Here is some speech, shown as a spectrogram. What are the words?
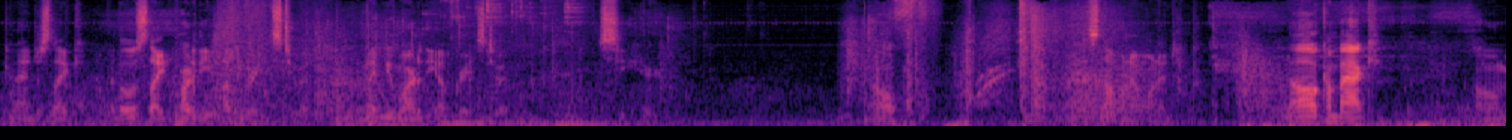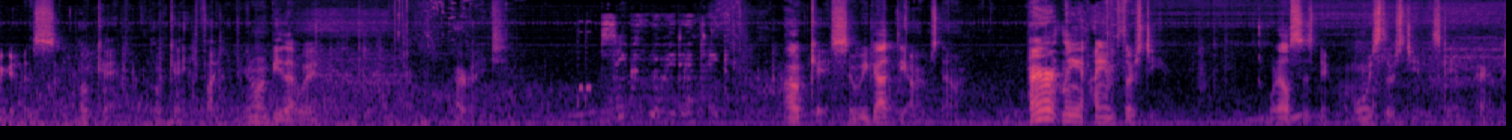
Can I just like, are those like part of the upgrades to it? It might be part of the upgrades to it. Let's see here. No. That's not what I wanted. No, come back. Oh my goodness. Okay. Okay, fine. If you don't want to be that way. Alright. Seek fluid intake. Okay, so we got the arms now. Apparently, I am thirsty. What else is new? I'm always thirsty in this game, apparently.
